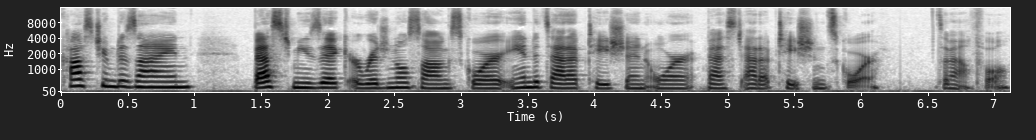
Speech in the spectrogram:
costume design, best music, original song score, and its adaptation or best adaptation score. It's a mouthful.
